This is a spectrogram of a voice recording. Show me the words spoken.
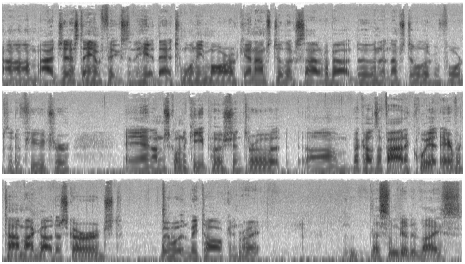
um, I just am fixing to hit that 20 mark, and I'm still excited about doing it, and I'm still looking forward to the future and I'm just going to keep pushing through it um, because if I had to quit every time I got discouraged, we wouldn't be talking. Right. That's some good advice.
